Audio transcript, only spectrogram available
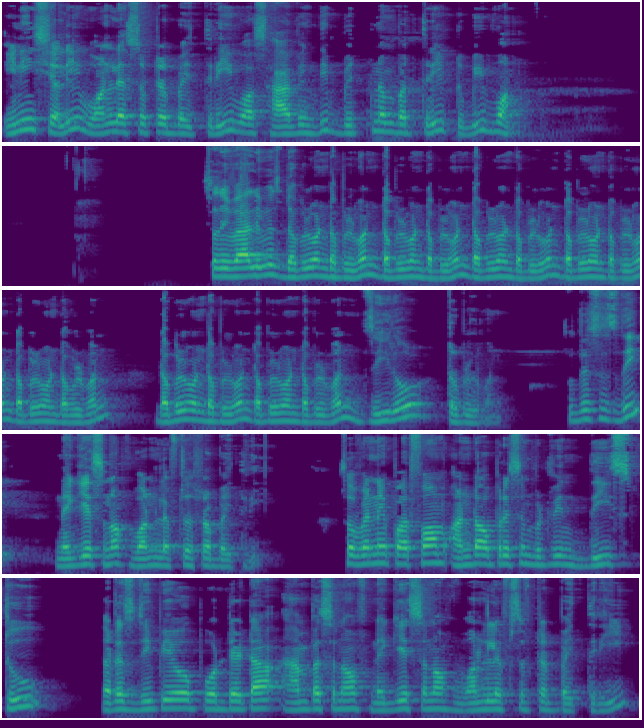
initially 1 left shifted by 3 was having the bit number 3 to be 1. So the value is double one double one double one double one double one double one double one double one double one double one double one double one double one double one zero triple one. So this is the negation of 1 left shifted by 3. So when I perform AND operation between these two that is GPIO port data ampersand of negation of 1 left shifted by 3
